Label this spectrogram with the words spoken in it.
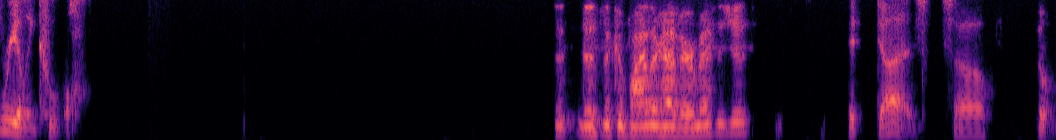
really cool. Does the compiler have error messages? It does. So, So,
